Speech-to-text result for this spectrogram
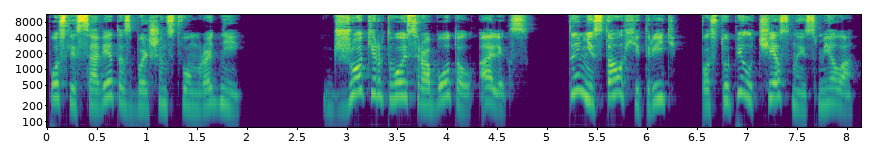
после совета с большинством родней. Джокер твой сработал, Алекс. Ты не стал хитрить, поступил честно и смело.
